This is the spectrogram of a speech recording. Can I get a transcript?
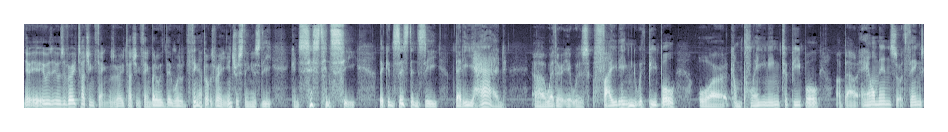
it, it, was it was a very touching thing. It was a very touching thing. But it was, the, the thing I thought was very interesting is the consistency, the consistency that he had, uh, whether it was fighting with people or complaining to people about ailments or things.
